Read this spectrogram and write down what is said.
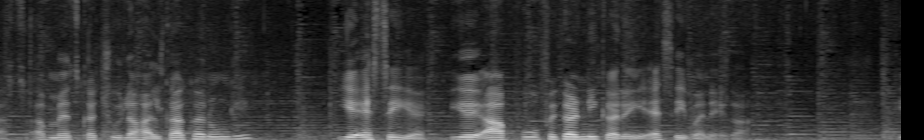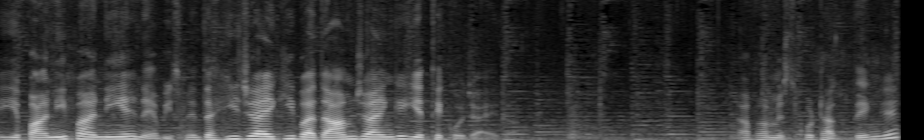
बस, अब मैं इसका चूल्हा हल्का करूँगी। ये ऐसे ही है। ये आप वो फ़िक्र नहीं करेंगे ऐसे ही बनेगा। ये पानी पानी है ना अभी इसमें दही जाएगी, बादाम जाएँगे, ये थिक हो जाएगा। अब हम इसको ढक देंगे।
